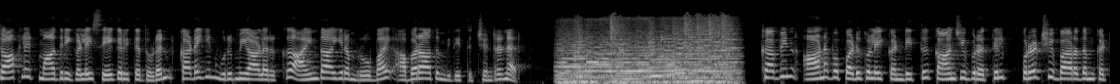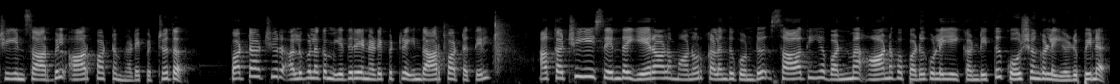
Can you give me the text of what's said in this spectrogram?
சாக்லேட் மாதிரிகளை சேகரித்ததுடன் கடையின் உரிமையாளருக்கு ஐந்தாயிரம் ரூபாய் அபராதம் விதித்துச் சென்றனர். கவின் ஆணவ படுகொலை கண்டித்து காஞ்சிபுரத்தில் புரட்சி பாரதம் கட்சியின் சார்பில் ஆர்ப்பாட்டம் நடைபெற்றது. வட்டாட்சியர் அலுவலகம் எதிரே நடைபெற்ற இந்த ஆர்ப்பாட்டத்தில் அக்கட்சியைச் சேர்ந்த ஏராளமானோர் கலந்து கொண்டு சாதிய வன்ம ஆணவ படுகொலையை கண்டித்து கோஷங்களை எழுப்பினர்.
